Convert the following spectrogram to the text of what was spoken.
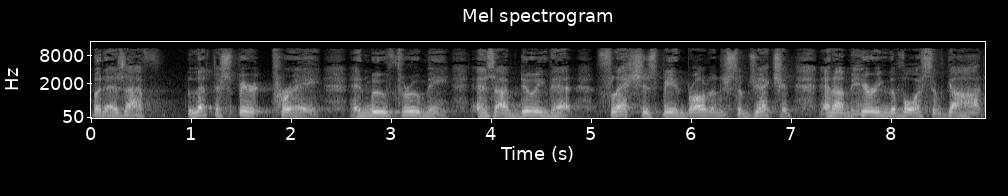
But as I let the Spirit pray and move through me, as I'm doing that, flesh is being brought into subjection and I'm hearing the voice of God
